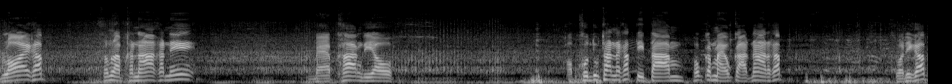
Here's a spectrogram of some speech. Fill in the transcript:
บร้อยครับสำหรับคณะคันนี้ แบบข้างเดียว ขอบคุณทุกท่านนะครับ ติดตามพบกันใหม่โอกาสหน้านะครับ สวัสดีครับ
